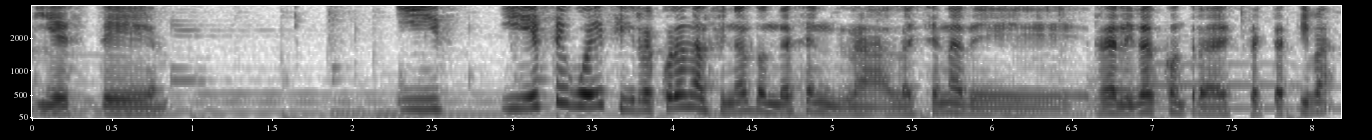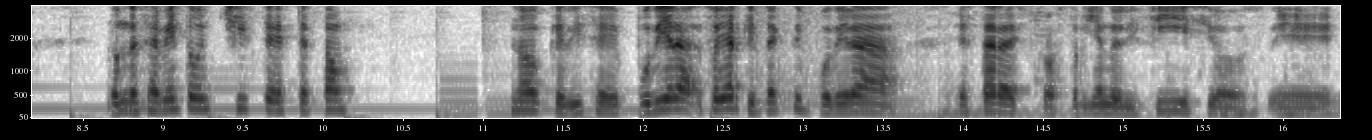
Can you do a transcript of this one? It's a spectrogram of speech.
Y este. Y, y ese güey, si recuerdan al final donde hacen la, la, escena de realidad contra expectativa, donde se avienta un chiste este Tom, ¿no? Que dice, pudiera, soy arquitecto y pudiera estar construyendo edificios, eh,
